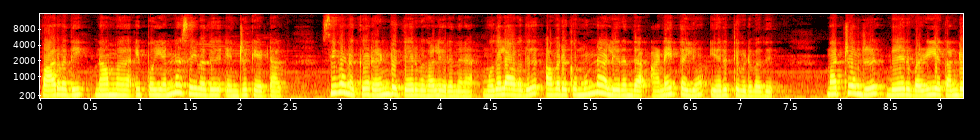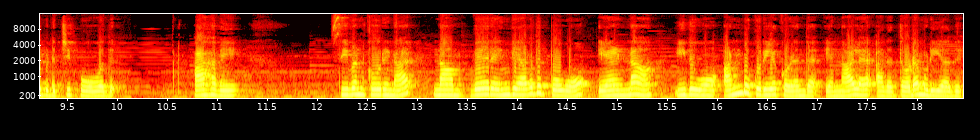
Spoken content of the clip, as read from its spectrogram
பார்வதி நாம இப்போ என்ன செய்வது? என்று கேட்டாள். சிவனுக்கு ரெண்டு தேர்வுகள் இருந்தன. முதலாவது அவருக்கு முன்னால் இருந்த அனைத்தையும் எரித்து விடுவது. மற்றொன்று வேறு வழியை கண்டுபிடிச்சு போவது. ஆகவே சிவன் கூறினார் நாம் வேற எங்கேயாவது போவோம். ஏன்னா இது உன் அன்புக்குரிய குழந்தை. என்னால அதை தொட முடியாது.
